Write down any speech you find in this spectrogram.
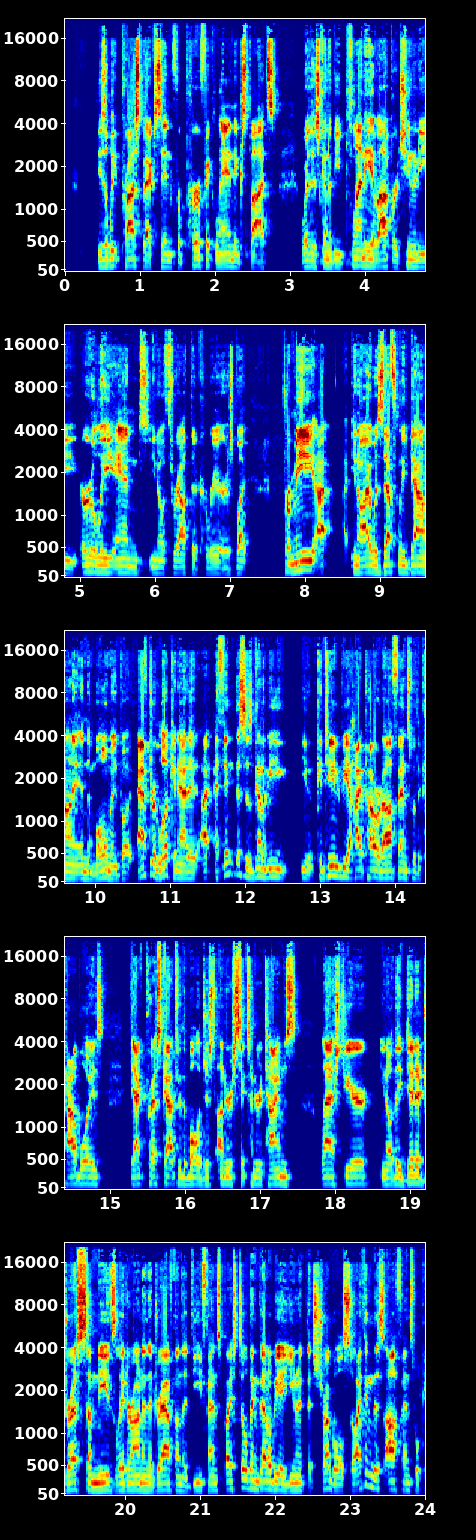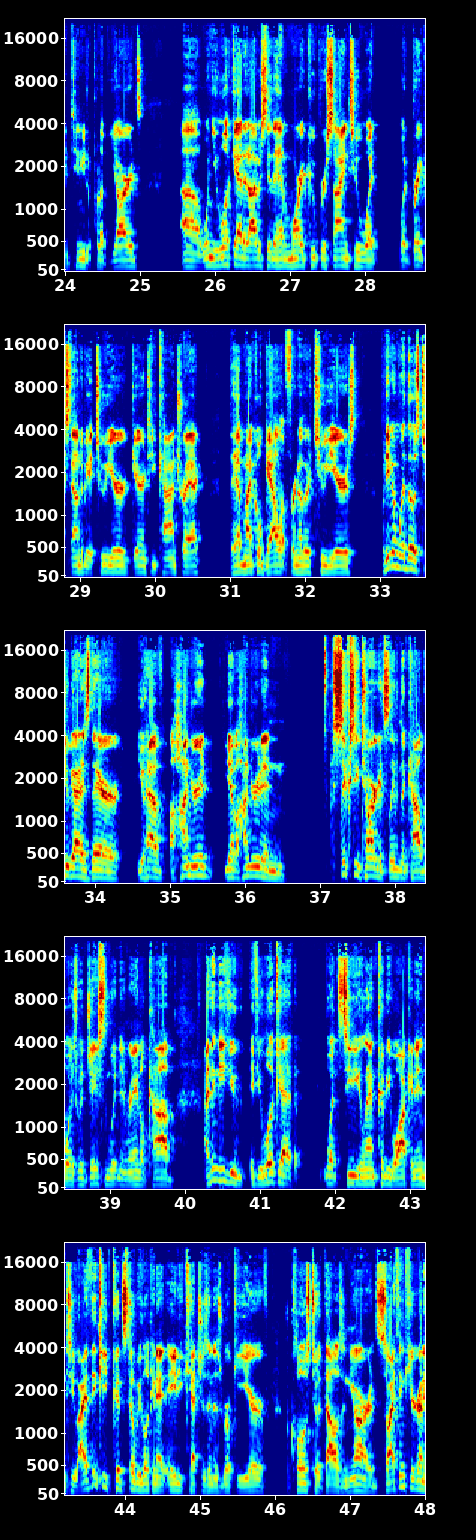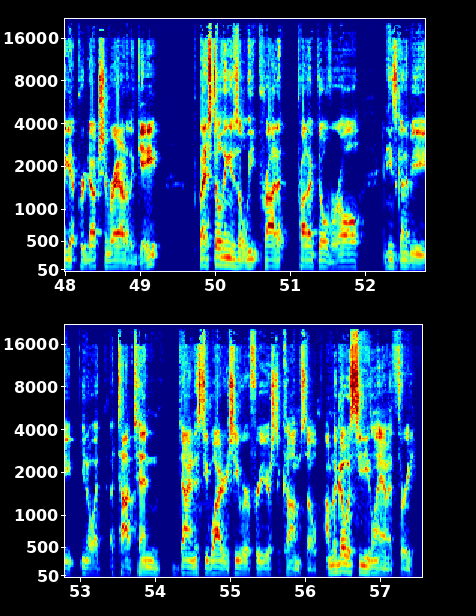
these elite prospects in for perfect landing spots where there's going to be plenty of opportunity early and you know throughout their careers. But for me, I, you know, I was definitely down on it in the moment. But after looking at it, I, I think this is going to be you know continue to be a high powered offense with the Cowboys. Dak Prescott threw the ball just under 600 times last year. You know, they did address some needs later on in the draft on the defense, but I still think that'll be a unit that struggles. So I think this offense will continue to put up yards. Uh, when you look at it, obviously they have Amari Cooper signed to what what breaks down to be a two year guaranteed contract. They have Michael Gallup for another two years. But even with those two guys there, you have a hundred, you have 160 targets leaving the Cowboys with Jason Witten and Randall Cobb. I think if you if you look at what CeeDee Lamb could be walking into, I think he could still be looking at 80 catches in his rookie year for close to a thousand yards. So I think you're going to get production right out of the gate. But I still think he's elite product product overall, and he's going to be you know a, a top 10 dynasty wide receiver for years to come. So I'm going to go with CeeDee Lamb at three.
